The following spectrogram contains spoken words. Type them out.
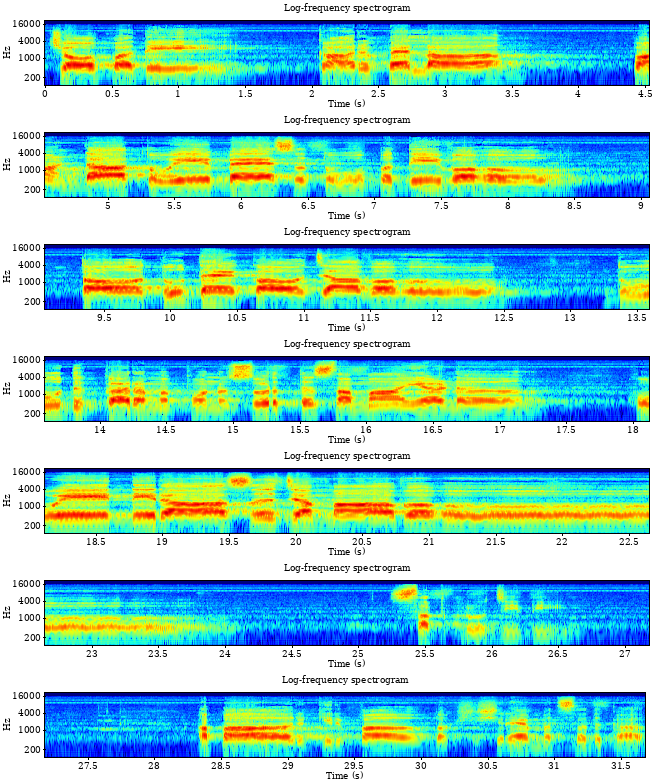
ਚੌਪਦੇ ਘਰ ਪਹਿਲਾ, ਭਾਂਡਾ ਧੋਏ ਬੈਸ ਧੂਪ ਦੇਵਹੁ ਤੋ ਦੁਧੈ ਕਉ ਜਾਵਹੁ, ਦੂਧ ਕਰਮ ਪੁਨ ਸੁਰਤ ਸਮਾਇਣ, ਹੋਏ ਨਿਰਾਸ ਜਮਾਵਹੁ। ਸਤਿਗੁਰੂ ਜੀ ਦੀ ਅਪਾਰ ਕਿਰਪਾ ਬਖਸ਼ਿਸ਼ ਰਹਿਮਤ ਸਦਕਾ।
